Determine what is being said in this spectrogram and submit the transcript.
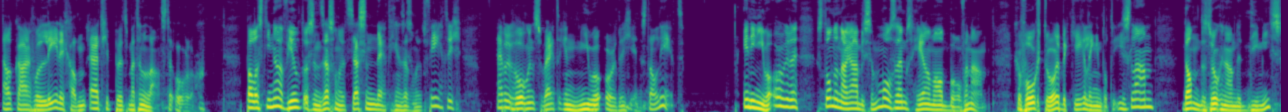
elkaar volledig hadden uitgeput met hun laatste oorlog. Palestina viel tussen 636 en 640 en vervolgens werd er een nieuwe orde geïnstalleerd. In die nieuwe orde stonden Arabische moslims helemaal bovenaan, gevolgd door bekeerlingen tot de islam, dan de zogenaamde Dimis,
